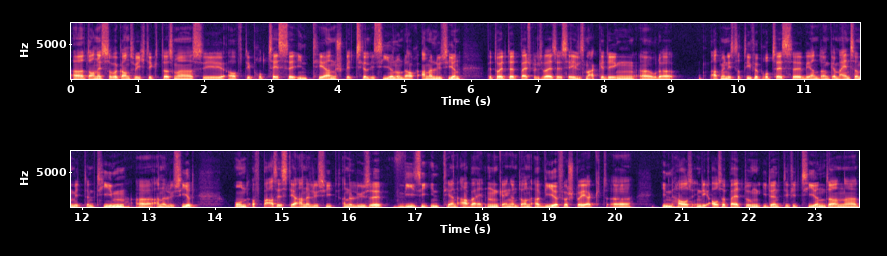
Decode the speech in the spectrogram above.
Äh, dann ist aber ganz wichtig, dass man sie auf die Prozesse intern spezialisieren und auch analysieren. Bedeutet beispielsweise Sales, Marketing äh, oder administrative Prozesse werden dann gemeinsam mit dem Team äh, analysiert und auf Basis der Analyse, wie sie intern arbeiten, gehen dann auch wir verstärkt in-house in die Ausarbeitung, identifizieren dann,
